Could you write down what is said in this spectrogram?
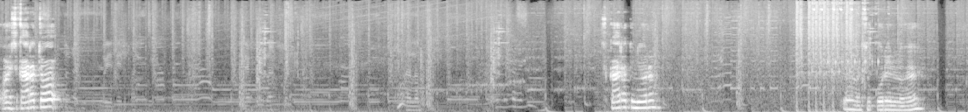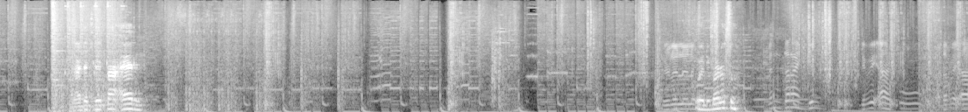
Oh bener ini. Sekarat ini orang. Wah syukurin lu ha. Gak ada cerita N. Loh. Wah di mana tuh? Bentar anjing. Di WA aku. Ada WA,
